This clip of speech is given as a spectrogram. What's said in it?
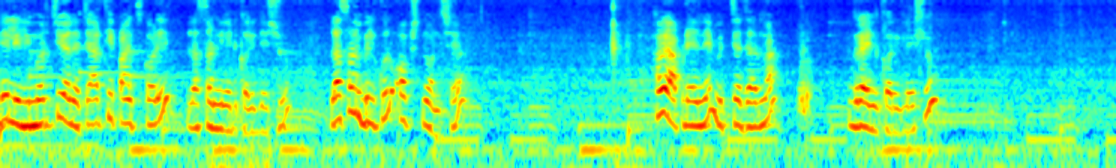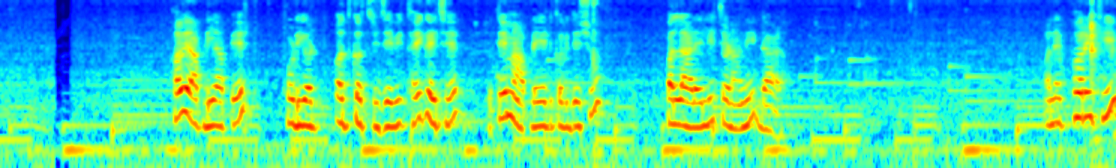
બે લીલી મરચી અને ચારથી પાંચ કળી લસણની એડ કરી દઈશું. લસણ બિલકુલ ઓપ્શનલ છે. હવે આપણે એને મિક્સર જારમાં ગ્રાઇન્ડ કરી લઈશું. હવે આપણી આ પેસ્ટ થોડી અધકચરી જેવી થઈ ગઈ છે, તો તેમાં આપણે એડ કરી દઈશું પલાળેલી ચણાની દાળ. અને ફરીથી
